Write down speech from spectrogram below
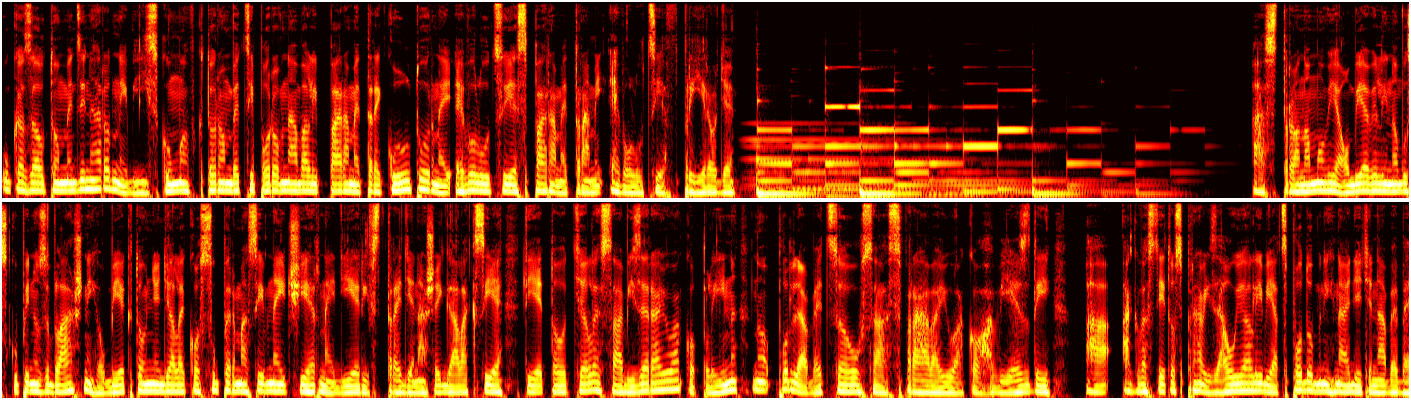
Ukázal to medzinárodný výskum, v ktorom vedci porovnávali parametre kultúrnej evolúcie s parametrami evolúcie v prírode. Astronómovia objavili novú skupinu zvláštnych objektov nedaleko supermasívnej čiernej diery v strede našej galaxie. Tieto telesa vyzerajú ako plyn, no podľa vedcov sa správajú ako hviezdy. A ak vás tieto správy zaujali, viac podobných nájdete na webe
